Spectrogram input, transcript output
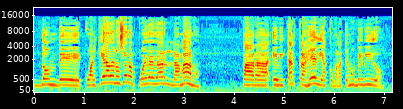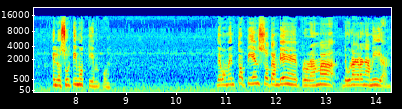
donde cualquiera de nosotros puede dar la mano para evitar tragedias como las que hemos vivido en los últimos tiempos. De momento pienso también en el programa de una gran amiga,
